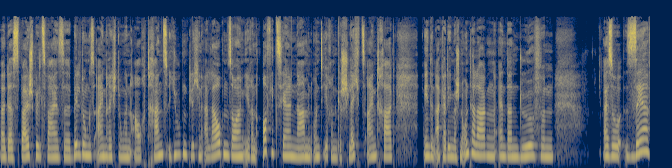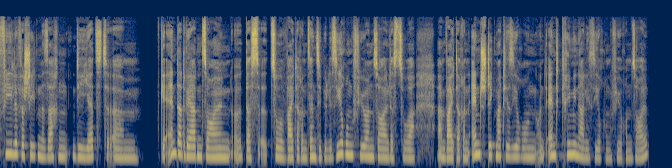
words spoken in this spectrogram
äh, dass beispielsweise Bildungseinrichtungen auch Transjugendlichen erlauben sollen, ihren offiziellen Namen und ihren Geschlechtseintrag in den akademischen Unterlagen ändern dürfen. Also sehr viele verschiedene Sachen, die jetzt ähm, geändert werden sollen, äh, das äh, zur weiteren Sensibilisierung führen soll, das zur ähm, weiteren Entstigmatisierung und Entkriminalisierung führen soll.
